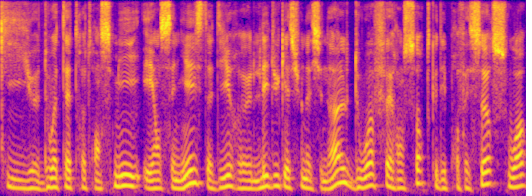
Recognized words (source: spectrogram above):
qui euh, doit être transmis et enseigné, c'est-à-dire euh, l'éducation nationale doit faire en sorte que des professeurs soient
